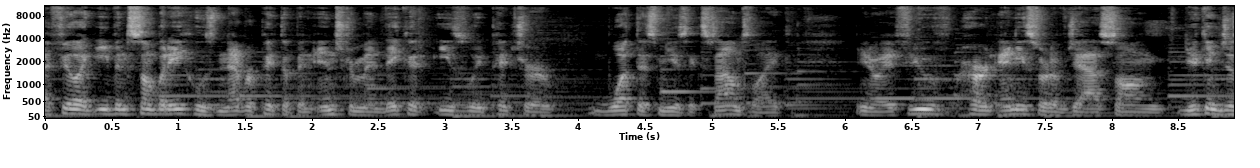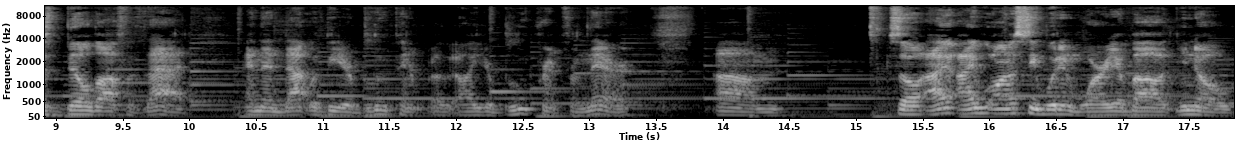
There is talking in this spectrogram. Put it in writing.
i feel like even somebody who's never picked up an instrument they could easily picture what this music sounds like. You know if you've heard any sort of jazz song you can just build off of that and then that would be your blueprint uh, your blueprint from there. Um, so I, I honestly wouldn't worry about you know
